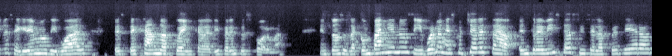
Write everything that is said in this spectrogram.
Invisibles seguiremos igual festejando a Cuenca de diferentes formas. Entonces, acompáñenos y vuelvan a escuchar esta entrevista si se la perdieron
